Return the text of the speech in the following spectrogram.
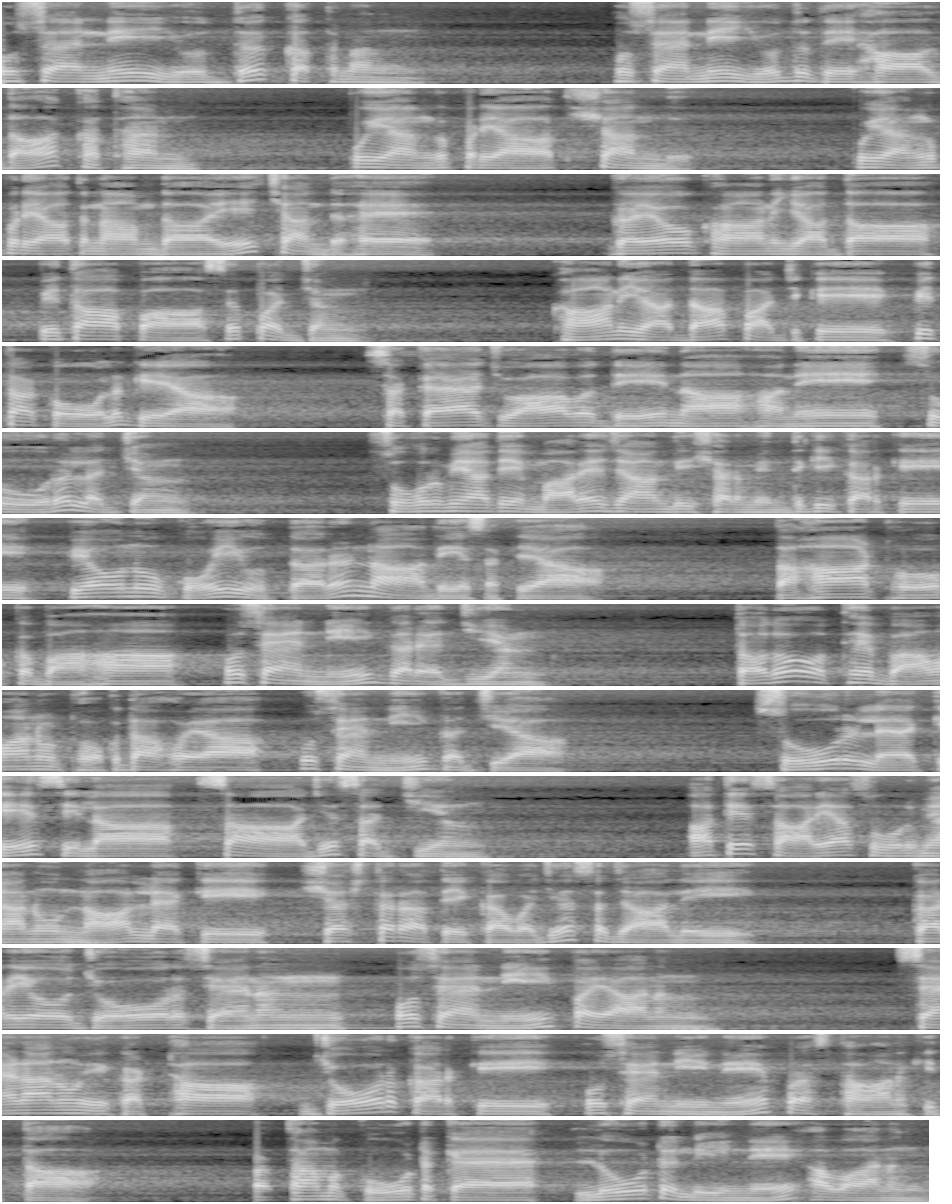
ਹੁਸੈਨੀ ਯੁੱਧ ਕਤਨੰ ਹੁਸੈਨੀ ਯੁੱਧ ਦੇ ਹਾਲ ਦਾ ਕਥਨ, ਭੁਯੰਗ ਪ੍ਰਿਆਤ ਛੰਦ, ਭੁਯੰਗ ਪ੍ਰਿਆਤ ਨਾਮ ਦਾ ਇਹ ਛੰਦ ਹੈ। ਗਇਓ ਖਾਨ ਯਾਦਾ ਪਿਤਾ ਪਾਸ ਭਜੰ, ਖਾਨ ਯਾਦਾ ਭੱਜ ਕੇ ਪਿਤਾ ਕੋਲ ਗਿਆ। ਸਕੈ ਜਵਾਬ ਦੇ ਨਾ ਹਨੇ ਸੂਰ ਲੱਜੰ। ਸੂਰਮਿਆਂ ਦੇ ਮਾਰੇ ਜਾਣ ਦੀ ਸ਼ਰਮਿੰਦਗੀ ਕਰਕੇ ਪਿਓ ਨੂੰ ਕੋਈ ਉੱਤਰ ਨਾ ਦੇ ਸਕਿਆ। ਤਹਾਂ ਠੋਕ ਬਾਹਾਂ ਹੁਸੈਨੀ ਗਰਜੀਆਂ ਤਦੋਂ ਉੱਥੇ ਬਾਹਾਂ ਨੂੰ ਠੋਕਦਾ ਹੋਇਆ ਹੁਸੈਨੀ ਗੱਜਿਆ। ਸੂਰ ਲੈ ਕੇ ਸਿਲਾ ਸਾਜ ਸੱਜੀਆਂ ਅਤੇ ਸਾਰਿਆਂ ਸੂਰਮਿਆਂ ਨੂੰ ਨਾਲ ਲੈ ਕੇ ਸ਼ਸਤਰ ਅਤੇ ਕਵਜ ਸਜਾ ਲਏ। ਕਰਿਓ ਜੋਰ ਸੈਨੰ ਹੁਸੈਨੀ ਪਿਆਨੰ ਸੈਨਾ ਨੂੰ ਇਕੱਠਾ ਜ਼ੋਰ ਕਰਕੇ ਹੁਸੈਨੀ ਨੇ ਪ੍ਰਸਥਾਨ ਕੀਤਾ। ਪ੍ਰਥਮ ਕੋਟ ਕੈ ਲੋਟ ਲੀਨੇ ਆਵਾਨੰ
